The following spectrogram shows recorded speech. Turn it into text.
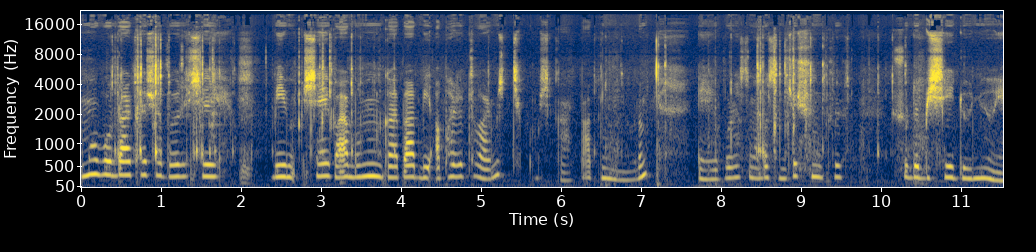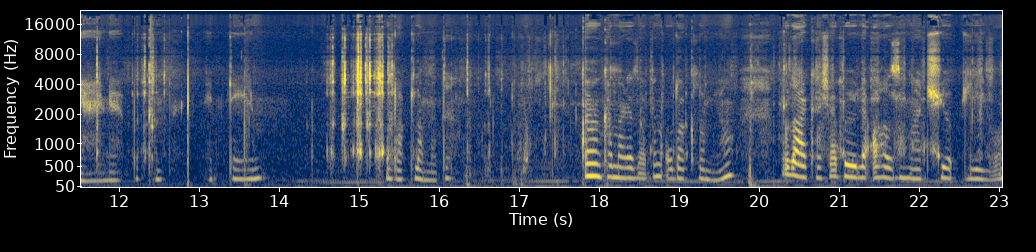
Ama burada arkadaşlar böyle şey bir şey var. Bunun galiba bir aparatı varmış. Çıkmış galiba. Bilmiyorum. Ee, burasına basınca çünkü şurada bir şey dönüyor yani. Bakın net değilim. Odaklamadı. Ön kamera zaten odaklamıyor. Bu da arkadaşlar böyle ağzını açıyor biliyor.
